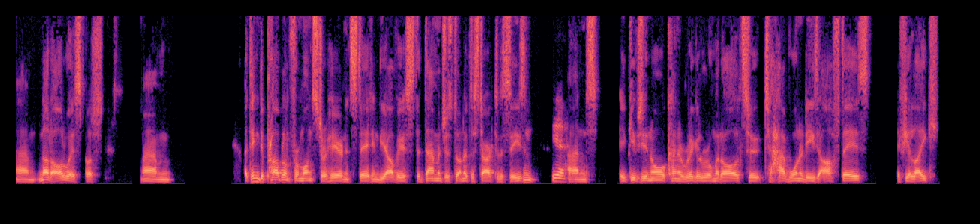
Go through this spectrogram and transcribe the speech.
Um, not always, but um, I think the problem for Munster here, and it's stating the obvious, the damage is done at the start of the season. Yeah. And it gives you no kind of wriggle room at all to to have one of these off days, if you like,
